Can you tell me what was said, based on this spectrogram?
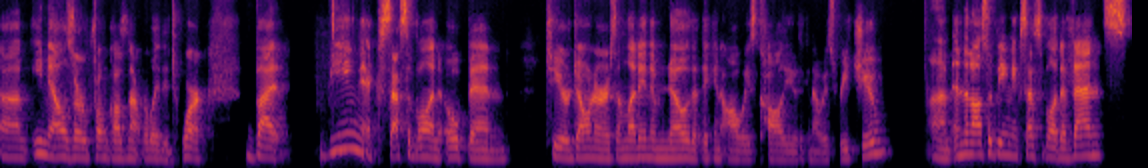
um, emails or phone calls not related to work, but being accessible and open to your donors and letting them know that they can always call you, they can always reach you. Um, and then also being accessible at events,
